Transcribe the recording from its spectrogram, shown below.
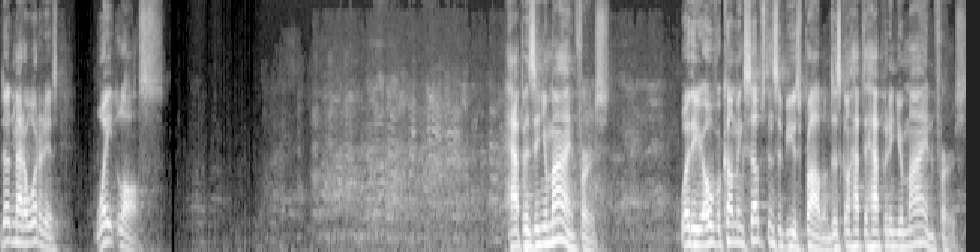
It doesn't matter what it is weight loss happens in your mind first. Whether you're overcoming substance abuse problems, it's going to have to happen in your mind first.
